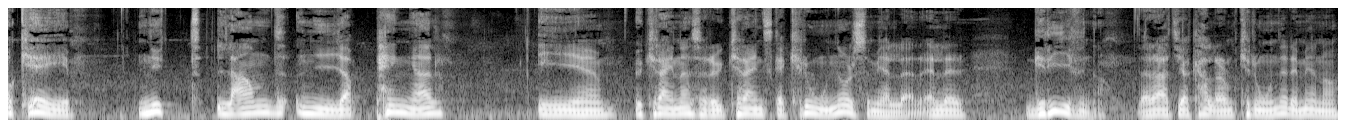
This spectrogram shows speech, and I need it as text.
Okej, nytt land, nya pengar. I eh, Ukraina så är det ukrainska kronor som gäller, eller grivna. Det är att jag kallar dem kronor, det är mer någon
